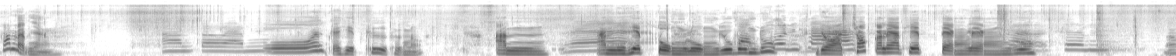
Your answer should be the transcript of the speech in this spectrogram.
ทำแบบหยัง อันตัวแบบนี้ โอ้ย กะเฮ็ดคือข้างเนาะอันแม่อันนี้เฮ็ดตรงลงอยู่เบิ่งดูขอบคุณค่ะหยอดช็อกโกแลตเฮ็ดแต่งแหลงอยู่ขึ้นเอา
